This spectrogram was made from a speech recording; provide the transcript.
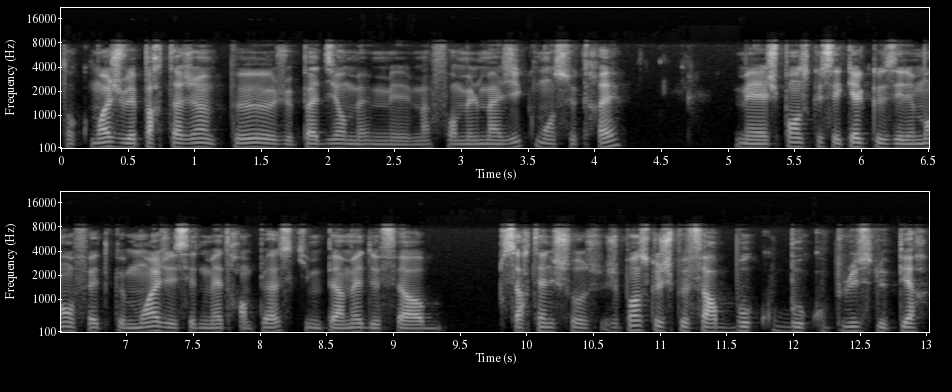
Donc moi, je vais partager un peu, je vais pas dire ma formule magique, mon secret, mais je pense que c'est quelques éléments en fait que moi j'essaie de mettre en place qui me permettent de faire certaines choses. Je pense que je peux faire beaucoup beaucoup plus le pire.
